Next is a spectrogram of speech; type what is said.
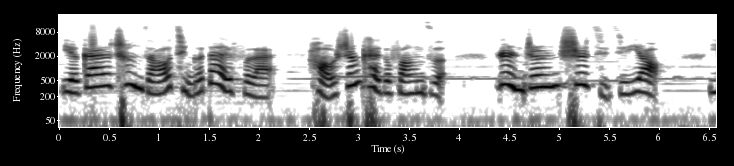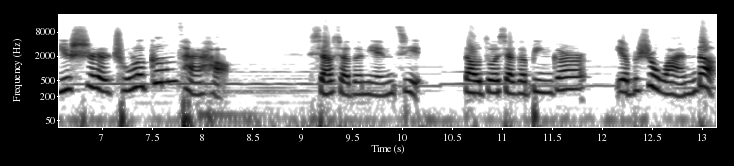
也该趁早请个大夫来，好生开个方子，认真吃几剂药，一试除了根才好。小小的年纪，倒做下个病根儿，也不是玩的。”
